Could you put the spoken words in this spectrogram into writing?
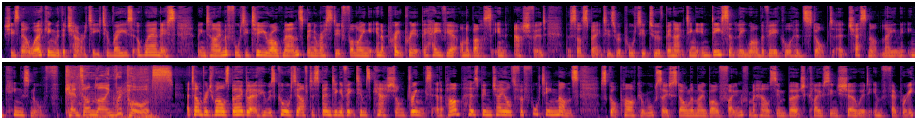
She's now working with the charity to raise awareness. Meantime, a 42 year old man's been arrested following inappropriate behaviour on a bus in Ashford. The suspect is reported to have been acting indecently while the vehicle had stopped at Chestnut Lane in Kingsnorth. Kent Online reports. A Tunbridge Wells burglar who was caught after spending a victim's cash on drinks at a pub has been jailed for 14 months. Scott Parker also stole a mobile phone from a house in Birch Close in Sherwood in February.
